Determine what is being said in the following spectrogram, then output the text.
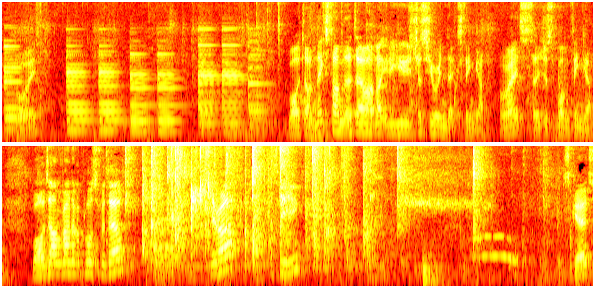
Good boy. Well done. Next time, Edel, I'd like you to use just your index finger. All right, so just one finger. Well done. Round of applause for Edel. Nirav, let's hear you. Looks good.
